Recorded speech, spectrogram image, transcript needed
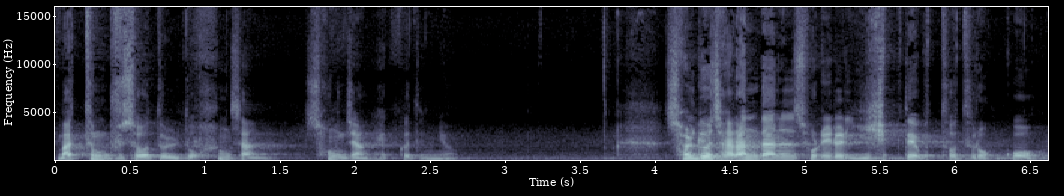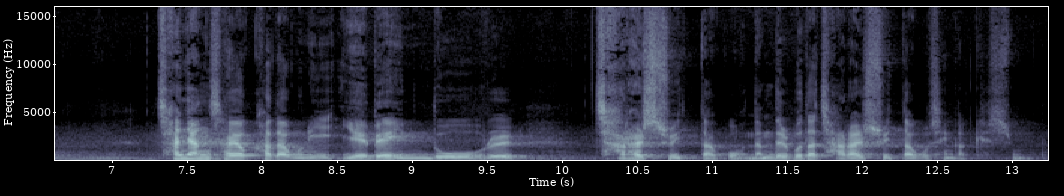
맡은 부서들도 항상 성장했거든요. 설교 잘한다는 소리를 20대부터 들었고 찬양 사역하다 보니 예배 인도를 잘할 수 있다고 남들보다 잘할 수 있다고 생각했습니다.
